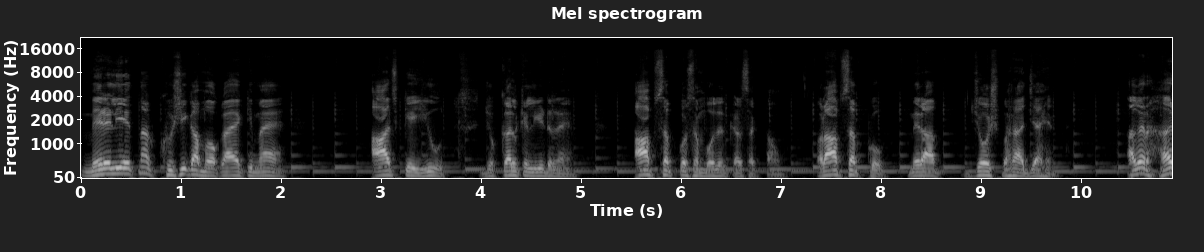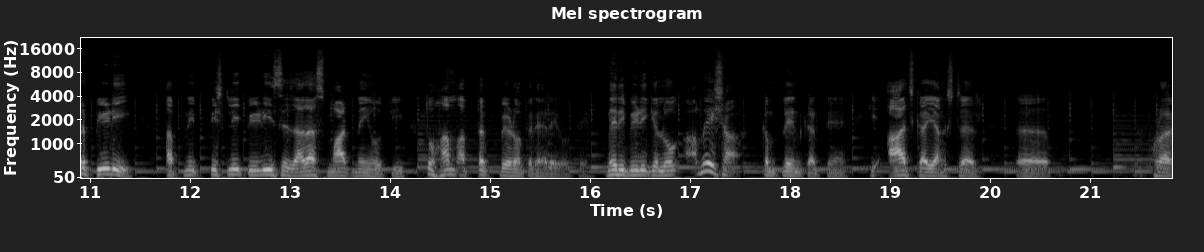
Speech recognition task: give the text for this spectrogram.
मेरे लिए इतना खुशी का मौका है कि मैं आज के यूथ, जो कल के लीडर हैं, आप सबको संबोधित कर सकता हूँ। और आप सबको मेरा जोश भरा जय हिंद। अगर हर पीढ़ी अपनी पिछली पीढ़ी से ज़्यादा स्मार्ट नहीं होती तो हम अब तक पेड़ों पे रह रहे होते मेरी पीढ़ी के लोग हमेशा कंप्लेन करते हैं कि आज का यंगस्टर थोड़ा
